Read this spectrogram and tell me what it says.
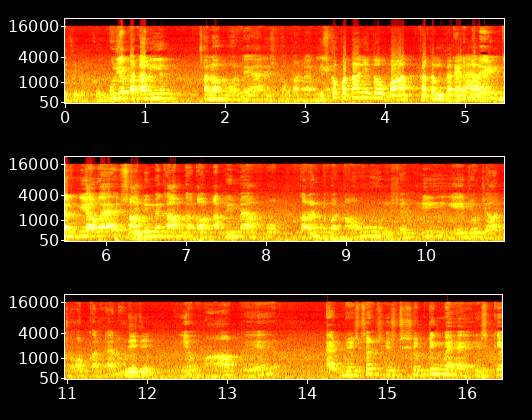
जी जी बिल्कुल। मुझे पता नहीं है। चलो हम बोलते हैं यार इसको पता नहीं इसको पता नहीं तो बात खत्म करें ना मैंने इंटर किया हुआ है शामी में काम कर और अभी मैं आपको करंट बताऊँ रिसेंटली ये जो जहाँ जॉब करता है ना जी जी। ये वहाँ पे एडमिनिस्ट्रेशन शिफ्टिंग में है इसके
